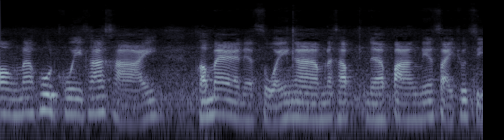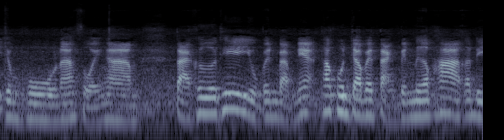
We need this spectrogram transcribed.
องนะพูดคุยค้าขาย พระแม่เนี่ยสวยงามนะครับเนี่ยปางเนี้ยใส่ชุดสีชมพูนะสวยงาม แต่คือที่อยู่เป็นแบบเนี้ยถ้าคุณจะไปแต่งเป็นเนื้อผ้าก็ดี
